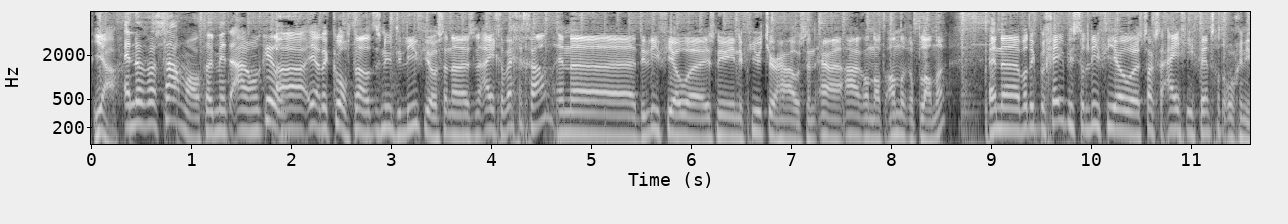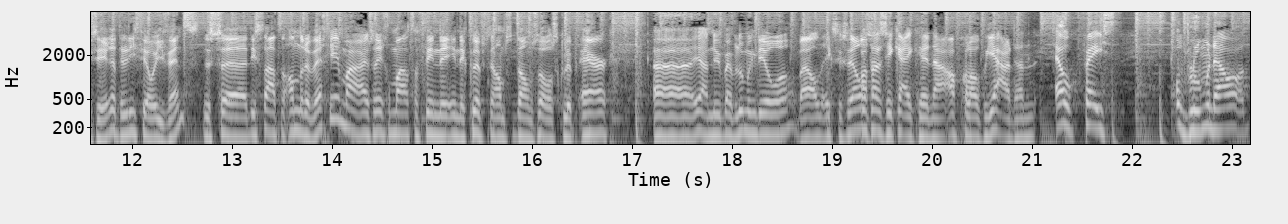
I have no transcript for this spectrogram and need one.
Ja. En dat was samen altijd met Aaron Kill. Uh, ja, dat klopt. Nou, dat is nu Delivio zijn, uh, zijn eigen weg gegaan. En uh, Delivio uh, is nu in de Future House. En uh, Aaron had andere plannen. En wat ik begreep is dat Delivio straks zijn eigen events gaat organiseren. Delivio Events. Dus uh, die slaat een andere weg in. Maar hij is regelmatig te vinden in de clubs in Amsterdam. Zoals Club R. Ja, nu bij Bloomingdale. Bij alle XXL. Want als ik kijk naar afgelopen jaar. Dan elk feest op Bloemendaal.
